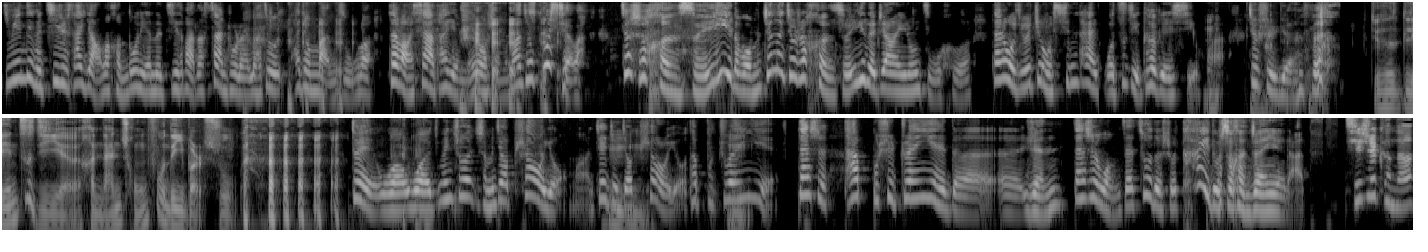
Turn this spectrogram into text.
因为那个鸡是他养了很多年的鸡，他把它散出来了，就他就满足了。再往下他也没有什么，那就不写了。就是很随意的，我们真的就是很随意的这样一种组合。但是我觉得这种心态我自己特别喜欢，就是缘分，就是连自己也很难重复的一本书。对我，我跟你说什么叫票友嘛？这就叫票友，他不专业，但是他不是专业的呃人，但是我们在做的时候态度是很专业的。其实可能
